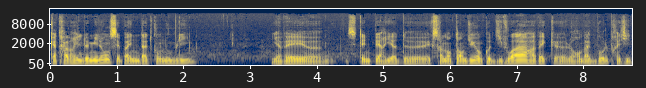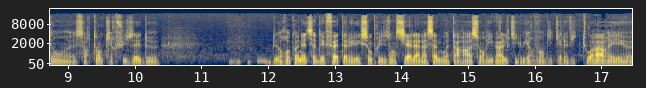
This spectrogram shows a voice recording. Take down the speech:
4 avril 2011. C'est pas une date qu'on oublie. Il y avait, c'était une période extrêmement tendue en Côte d'Ivoire avec Laurent Gbagbo, le président sortant, qui refusait de de reconnaître sa défaite à l'élection présidentielle, Alassane Ouattara, son rival, qui lui revendiquait la victoire, et, euh,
